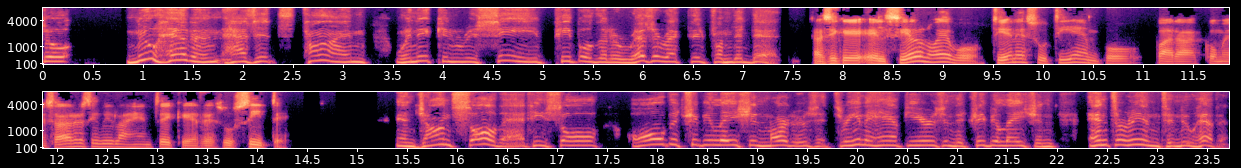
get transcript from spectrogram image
So New Heaven has its time when it can receive people that are resurrected from the dead. Así que el cielo nuevo tiene su tiempo para comenzar a recibir la gente que resucite. And John saw that. He saw all the tribulation martyrs at three and a half years in the tribulation enter into new heaven.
